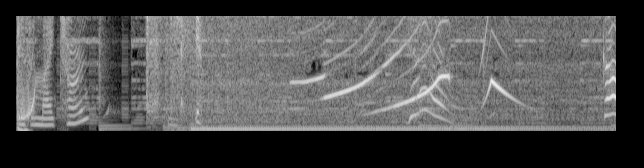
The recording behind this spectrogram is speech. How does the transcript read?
Is it my turn? Yes! Yeah! Go!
